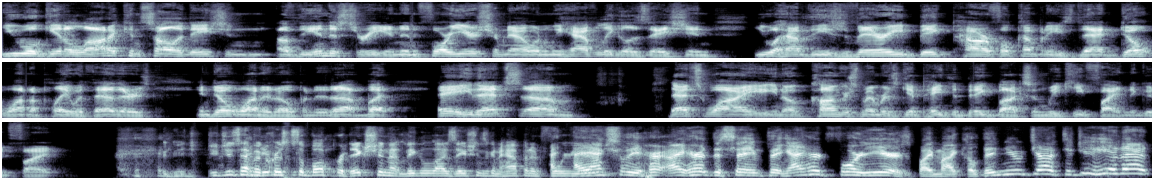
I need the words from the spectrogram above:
you will get a lot of consolidation of the industry. And then four years from now, when we have legalization, you will have these very big, powerful companies that don't want to play with others and don't want to open it up. But hey, that's um, that's why you know Congress members get paid the big bucks, and we keep fighting a good fight. Did you just have a crystal ball prediction that legalization is going to happen in four years? I actually heard I heard the same thing. I heard four years by Michael. Didn't you, Josh? Did you hear that?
